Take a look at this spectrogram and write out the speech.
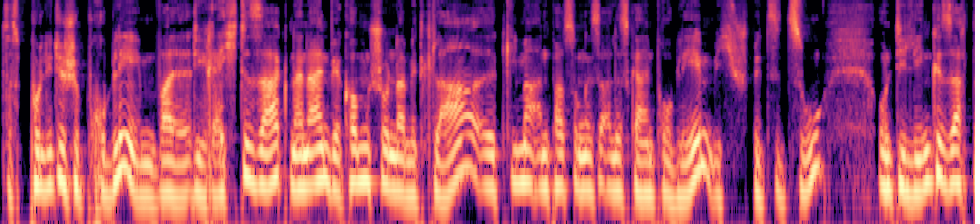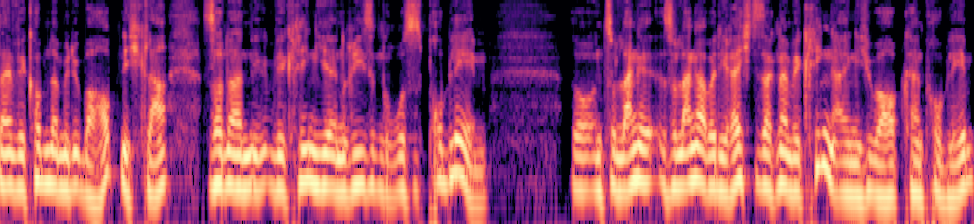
das politische Problem, weil die Rechte sagt, nein, nein, wir kommen schon damit klar, äh, Klimaanpassung ist alles kein Problem, ich spitze zu. Und die Linke sagt, nein, wir kommen damit überhaupt nicht klar, sondern wir kriegen hier ein riesengroßes Problem. So, und solange, solange aber die Rechte sagt, nein, wir kriegen eigentlich überhaupt kein Problem,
